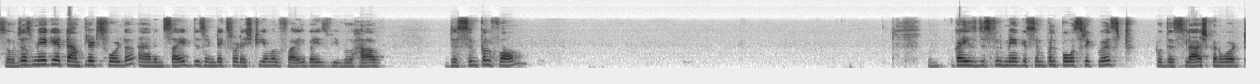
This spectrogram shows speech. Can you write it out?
so just make a templates folder and inside this index.html file guys we will have this simple form. Guys this will make a simple post request to this slash convert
